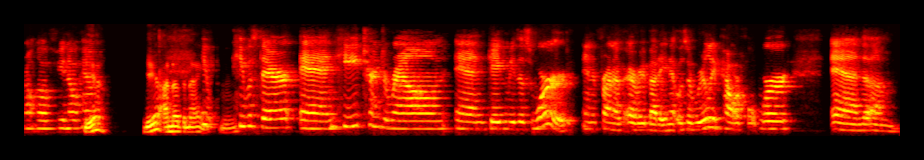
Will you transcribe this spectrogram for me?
I don't know if you know him. Yeah. Yeah, I know the name. He, mm-hmm. he was there and he turned around and gave me this word in front of everybody. And it was a really powerful word. And um,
